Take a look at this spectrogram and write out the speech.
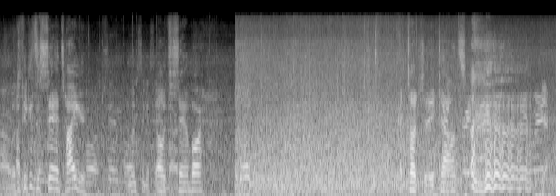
Uh, I think it's a sand tiger. it looks like a Oh, it's a sandbar. I touched it, it counts. Yeah.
